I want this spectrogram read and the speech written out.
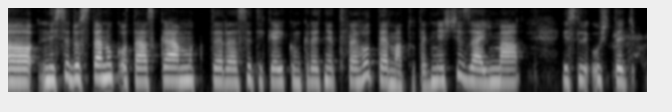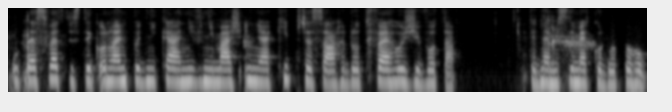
Uh, než se dostanu k otázkám, které se týkají konkrétně tvého tématu, tak mě ještě zajímá, jestli už teď u té své cesty k online podnikání vnímáš i nějaký přesah do tvého života. Teď nemyslím jako do toho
